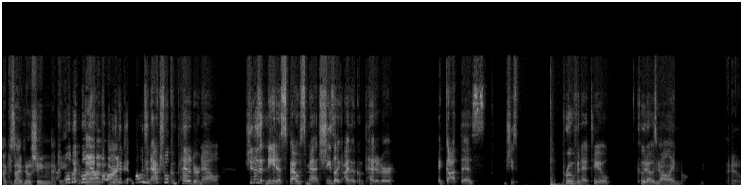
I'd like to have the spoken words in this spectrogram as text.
because I have no shame in that game. Well, but well now Uh, Mollie's, right. a, Mollie's an actual competitor now. She doesn't need a spouse match. She's like, I'm a competitor. I got this. And she's proven it too. Kudos, Yeah, I Mollie. know. I know.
